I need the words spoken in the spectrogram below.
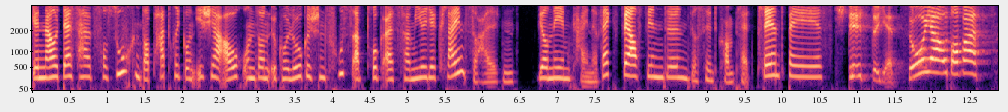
Genau deshalb versuchen der Patrick und ich ja auch, unseren ökologischen Fußabdruck als Familie klein zu halten. Wir nehmen keine Wegwerfwindeln, wir sind komplett plant-based. Stillst du jetzt Soja oder was?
